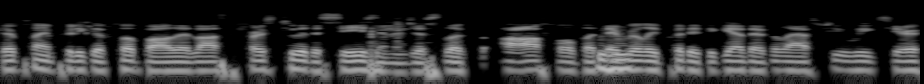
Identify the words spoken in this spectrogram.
they're playing pretty good football. They lost the first two of the season and just looked awful, but they Mhm. really put it together the last few weeks here.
